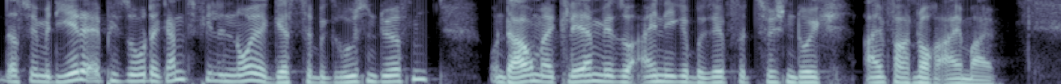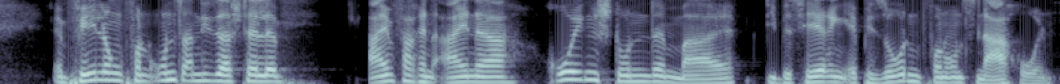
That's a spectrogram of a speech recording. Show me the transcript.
dass wir mit jeder Episode ganz viele neue Gäste begrüßen dürfen und darum erklären wir so einige Begriffe zwischendurch einfach noch einmal. Empfehlung von uns an dieser Stelle, einfach in einer ruhigen Stunde mal die bisherigen Episoden von uns nachholen.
